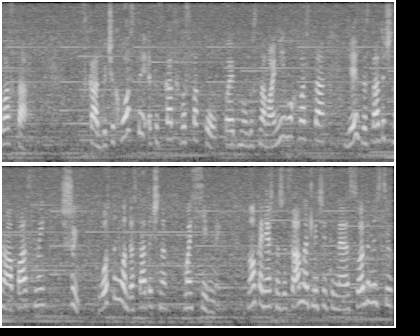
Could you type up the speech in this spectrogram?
хвоста. Скат бычехвостый – это скат хвостаков, поэтому в основании его хвоста есть достаточно опасный шип. Хвост у него достаточно массивный. Но, конечно же, самой отличительной особенностью,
